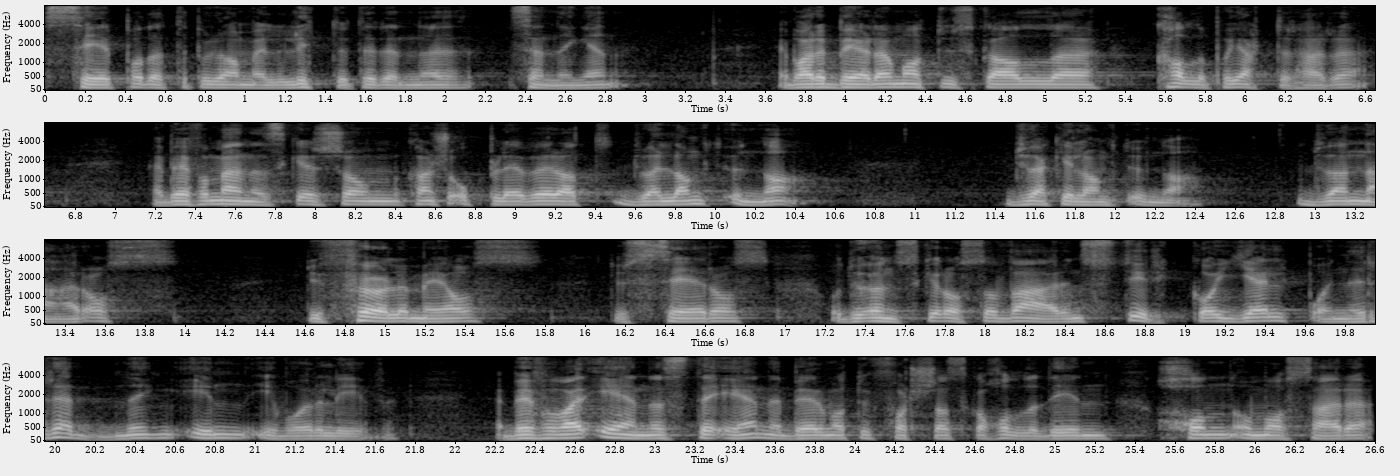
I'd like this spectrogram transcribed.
ser på dette programmet eller lytter til denne sendingen. Jeg bare ber deg om at du skal eh, kalle på hjerter, Herre. Jeg ber for mennesker som kanskje opplever at du er langt unna. Du er ikke langt unna. Du er nær oss. Du føler med oss. Du ser oss. Og du ønsker også å være en styrke og hjelp og en redning inn i våre liv. Jeg ber for hver eneste en. Jeg ber om at du fortsatt skal holde din hånd om oss, Herre.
